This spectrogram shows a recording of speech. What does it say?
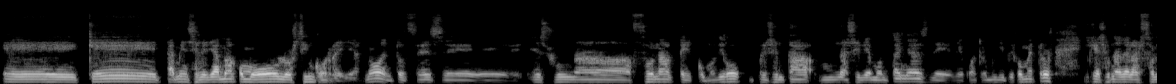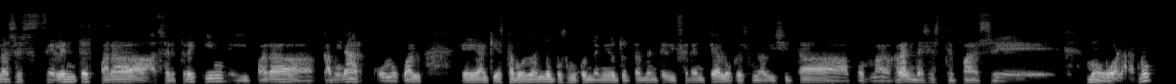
eh, que también se le llama como los cinco reyes, ¿no? Entonces eh, es una zona que, como digo, presenta una serie de montañas de, cuatro mil y pico metros y que es una de las zonas excelentes para hacer trekking y para caminar, con lo cual eh, aquí estamos dando pues un contenido totalmente diferente a lo que es una visita por las grandes estepas mongolas, ¿no?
